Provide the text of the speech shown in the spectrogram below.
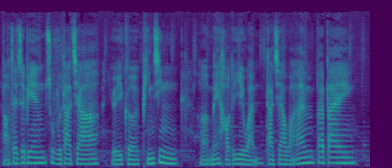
然后在这边祝福大家有一个平静呃美好的夜晚，大家晚安，拜拜。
